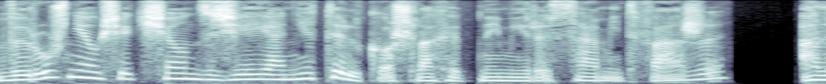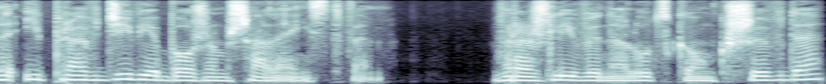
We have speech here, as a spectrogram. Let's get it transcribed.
wyróżniał się ksiądz Zieja nie tylko szlachetnymi rysami twarzy, ale i prawdziwie Bożym szaleństwem. Wrażliwy na ludzką krzywdę,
